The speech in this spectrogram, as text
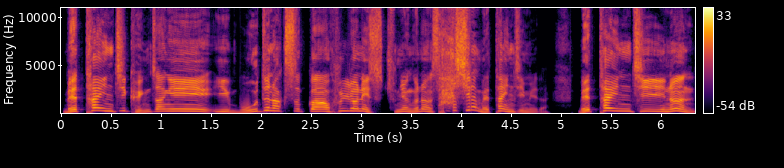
메타인지 굉장히 이 모든 학습과 훈련에 있어서 중요한 거는 사실은 메타인지입니다. 메타인지는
